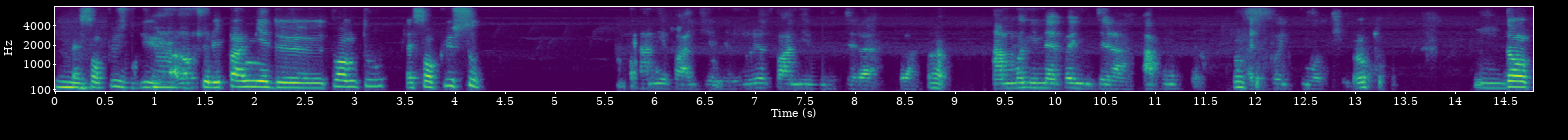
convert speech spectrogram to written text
Mm. Elles sont plus dures. Mm. Alors que les palmiers de Tuamtu, elles sont plus souples. Donc,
